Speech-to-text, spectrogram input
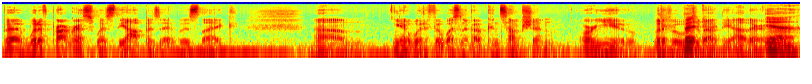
But what if progress was the opposite? Was like, um, you know, what if it wasn't about consumption or you? What if it was But- about the other? Yeah,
